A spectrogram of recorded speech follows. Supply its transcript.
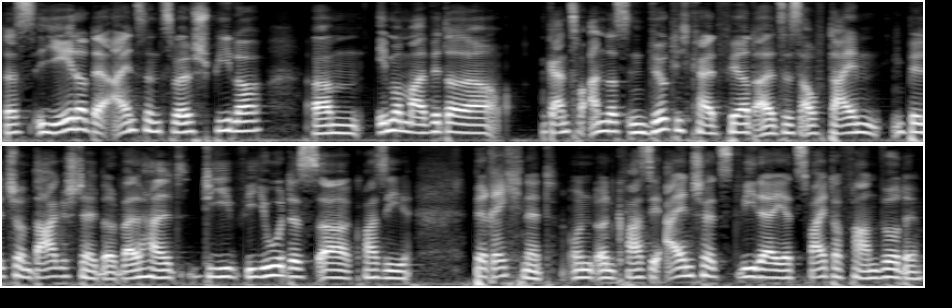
dass jeder der einzelnen zwölf Spieler ähm, immer mal wieder ganz woanders in Wirklichkeit fährt, als es auf deinem Bildschirm dargestellt wird, weil halt die View das äh, quasi berechnet und, und quasi einschätzt, wie der jetzt weiterfahren würde.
